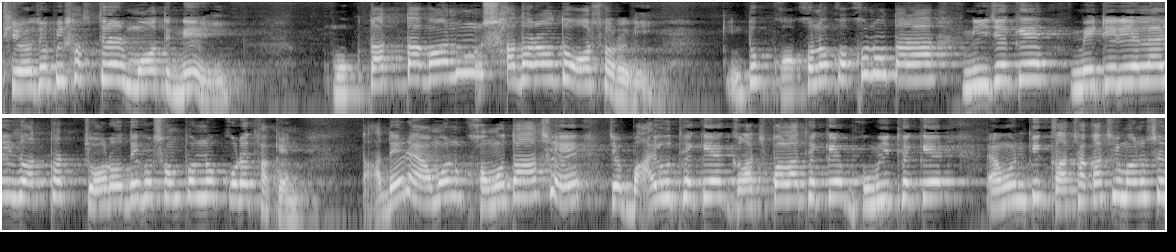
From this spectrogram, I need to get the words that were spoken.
থিওজপি শাস্ত্রের মত নেই। মুক্তাত্মাগণ সাধারণত অশরীরী কিন্তু কখনো কখনো তারা নিজেকে মেটেরিয়ালাইজ অর্থাৎ জড়দেহ সম্পন্ন করে থাকেন। তাদের এমন ক্ষমতা আছে যে বায়ু থেকে, গাছপালা থেকে, ভূমি থেকে, এমনকি কাছাকাছি মানুষের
